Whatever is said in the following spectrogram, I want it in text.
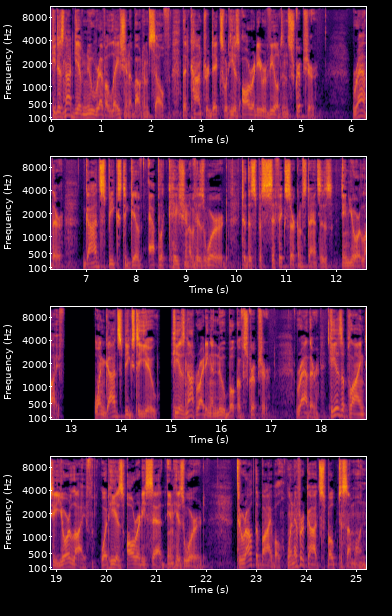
He does not give new revelation about Himself that contradicts what He has already revealed in Scripture. Rather, God speaks to give application of His Word to the specific circumstances in your life. When God speaks to you, He is not writing a new book of Scripture. Rather, He is applying to your life what He has already said in His Word. Throughout the Bible, whenever God spoke to someone,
